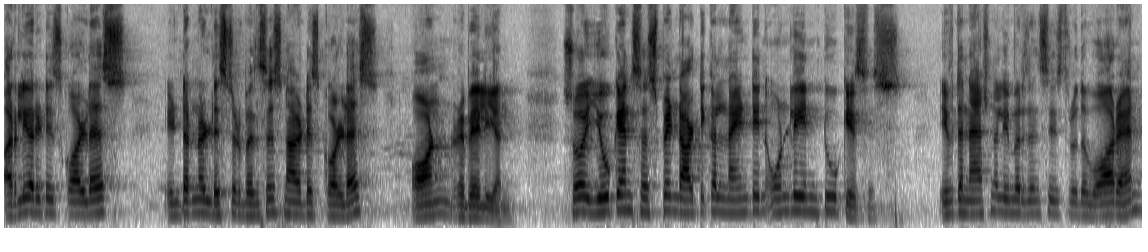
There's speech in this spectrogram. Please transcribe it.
earlier it is called as internal disturbances, now it is called as armed rebellion. So you can suspend Article 19 only in two cases. If the national emergency is through the war and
